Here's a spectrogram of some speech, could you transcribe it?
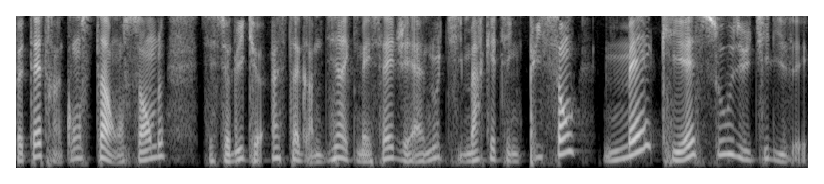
peut-être un constat ensemble. C'est celui que Instagram direct message est un outil marketing puissant, mais qui est sous-utilisé.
